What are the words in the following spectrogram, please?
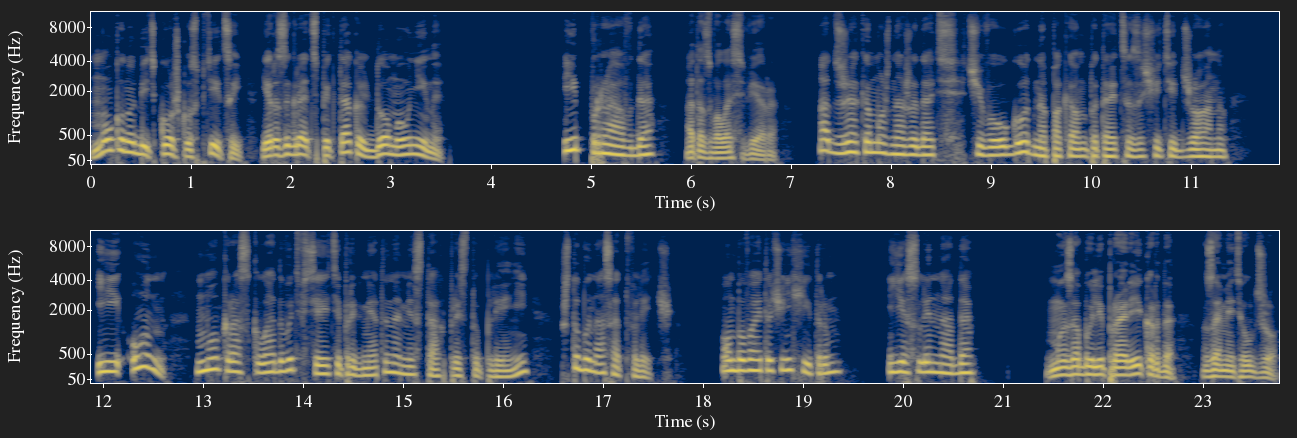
мог он убить кошку с птицей и разыграть спектакль дома у Нины?» «И правда», — отозвалась Вера. «От Джека можно ожидать чего угодно, пока он пытается защитить Джоанну. И он мог раскладывать все эти предметы на местах преступлений, чтобы нас отвлечь. Он бывает очень хитрым, если надо». «Мы забыли про Рикарда», — заметил Джо.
